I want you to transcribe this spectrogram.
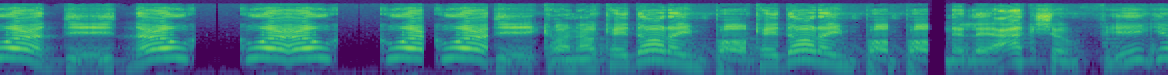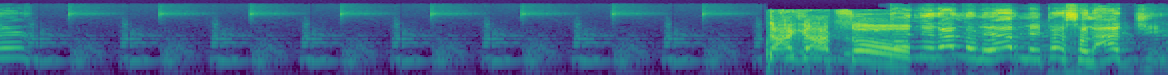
qua dicono, qua, qua, qua dicono che d'ora in po', che d'ora in po', po' nelle action figure Dai cazzo! toglieranno le armi ai personaggi.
